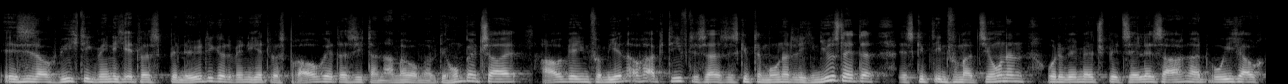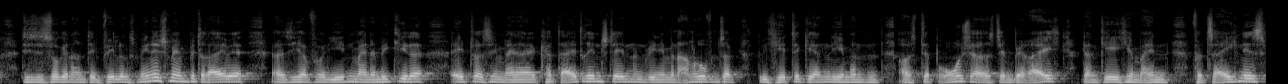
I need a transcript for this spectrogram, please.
es ist auch wichtig, wenn ich etwas benötige oder wenn ich etwas brauche, dass ich dann einmal auf die Homepage schaue. Aber wir informieren auch aktiv. Das heißt, es gibt einen monatlichen Newsletter, es gibt Informationen oder wenn man jetzt spezielle Sachen hat, wo ich auch dieses sogenannte Empfehlungsmanagement betreibe. Also ich habe von jedem meiner Mitglieder etwas in meiner Kartei drinstehen und wenn jemand anruft und sagt, du, ich hätte gerne jemanden aus der Branche, aus dem Bereich. Dann gehe ich in mein Verzeichnis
